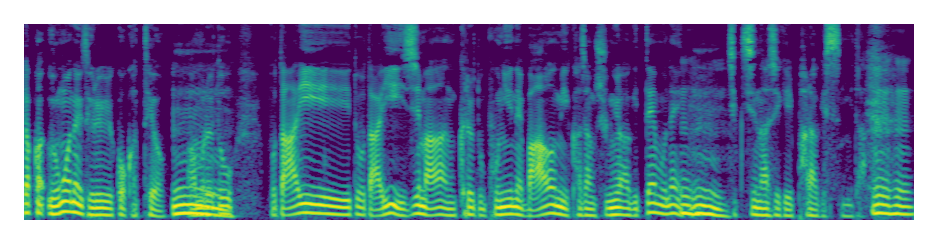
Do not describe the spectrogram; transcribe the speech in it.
약간 응원해 드릴 것 같아요. 음. 아무래도 뭐 나이도 나이이지만 그래도 본인의 마음이 가장 중요하기 때문에 음. 직진하시길 바라겠습니다. 음흠.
